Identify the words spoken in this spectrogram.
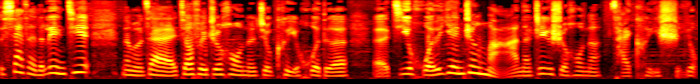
下载的链接。那么在交费之后呢，就可以获得呃激活的验证码。那这个时候呢，才可以使用。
